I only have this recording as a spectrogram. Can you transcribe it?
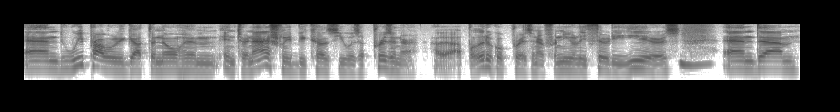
And we probably got to know him internationally because he was a prisoner, a, political prisoner for nearly 30 years. Mm-hmm. And, um,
